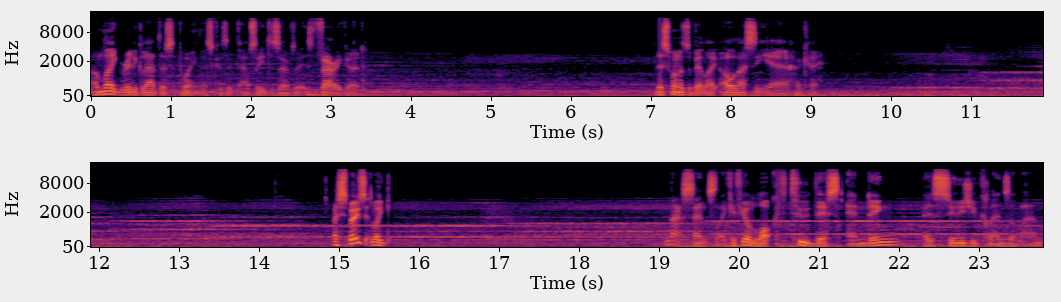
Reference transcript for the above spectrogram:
I'm like really glad they're supporting this because it absolutely deserves it. It's very good. This one is a bit like, oh, that's the yeah, okay. I suppose it like in that sense, like if you're locked to this ending as soon as you cleanse a lamp,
